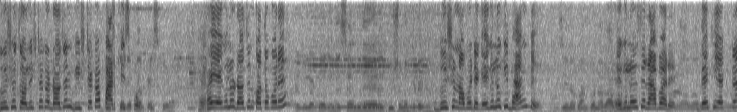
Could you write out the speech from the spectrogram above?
দুইশো চল্লিশ টাকা ডজন বিশ টাকা পার পিস পড়বে। হ্যাঁ। ভাই এগুলো ডজন কত করে? এগুলো ডজন দুইশো নব্বই টাকা। দুইশো নব্বই টাকা। এগুলো কি ভাঙবে? জি না বাঙ্কো না রাবার। এগুলো হচ্ছে রাবারের। দেখি একটা।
